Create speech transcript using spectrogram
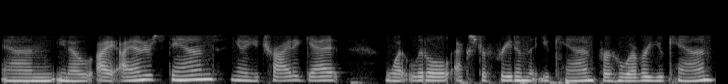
And, you know, I, I understand, you know, you try to get what little extra freedom that you can for whoever you can,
